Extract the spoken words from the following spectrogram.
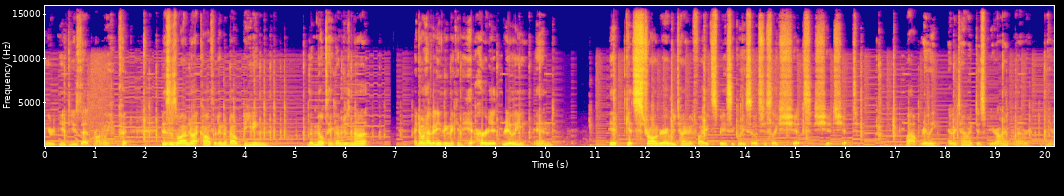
he, he used that wrongly. But this is why I'm not confident about beating the Miltank. I'm just not. I don't have anything that can hit hurt it really, and it gets stronger every time it fights, basically. So it's just like shit, shit, shit. Wow, really? Every time I disappear on it, whatever. Yeah.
